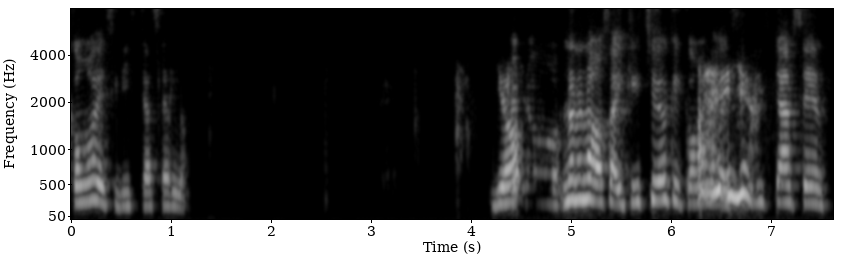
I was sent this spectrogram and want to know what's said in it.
¿Cómo decidiste hacerlo? ¿Yo? no, no, no, o sea, qué chido que cómo decidiste hacer.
